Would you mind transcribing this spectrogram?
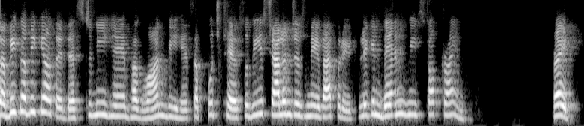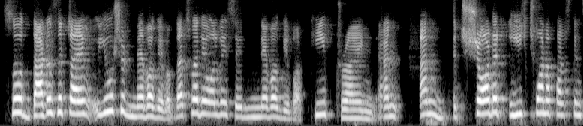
कभी कभी क्या होता है डेस्टिनी है भगवान भी है सब कुछ है so these challenges may evaporate लेकिन then we stop trying right so that is the time you should never give up that's why they always say never give up keep trying and i'm sure that each one of us can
